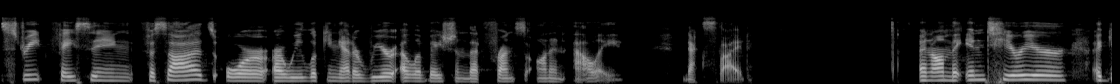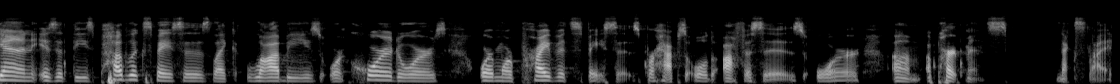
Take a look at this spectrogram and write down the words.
street facing facades or are we looking at a rear elevation that fronts on an alley? Next slide. And on the interior, again, is it these public spaces like lobbies or corridors or more private spaces, perhaps old offices or um, apartments? Next slide.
